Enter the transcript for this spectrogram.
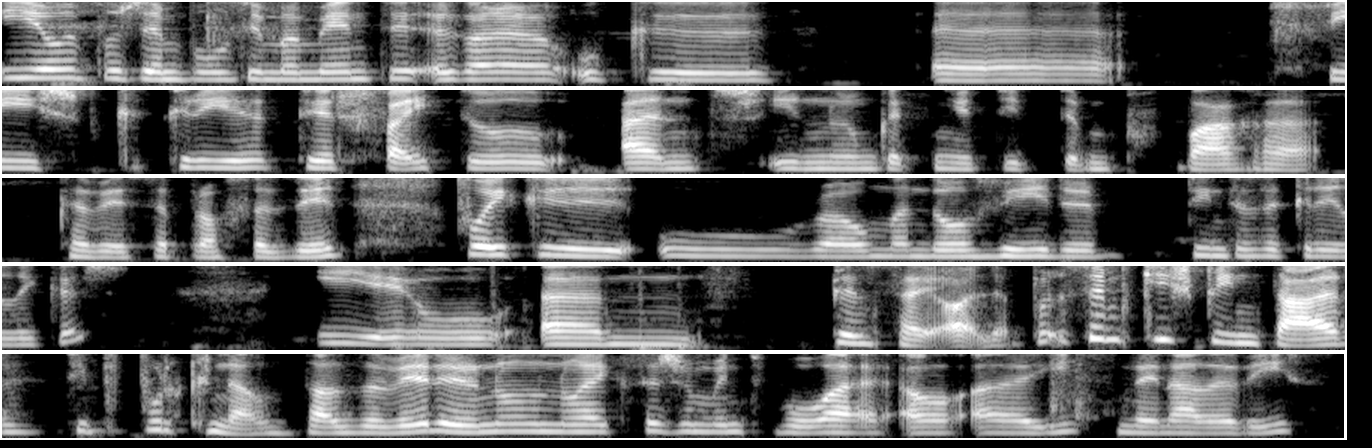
E eu, por exemplo, ultimamente, agora o que ah, fiz que queria ter feito antes e nunca tinha tido tempo barra cabeça para o fazer, foi que o Row mandou vir tintas acrílicas e eu ahm, pensei, olha, sempre quis pintar, tipo, por que não? Estás a ver? Eu não, não é que seja muito boa a, a isso, nem nada disso.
